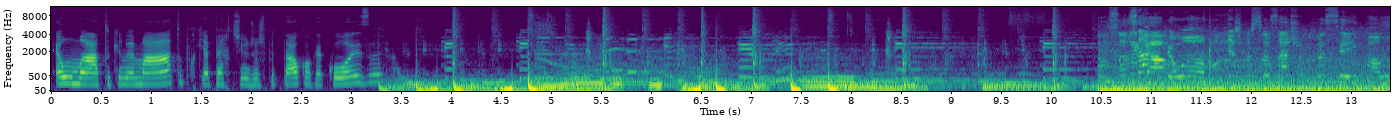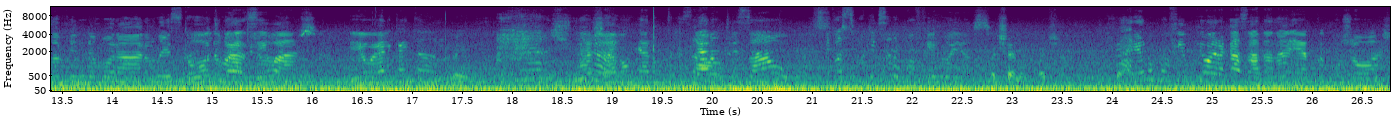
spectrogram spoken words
É um mato que não é mato, porque é pertinho de hospital, qualquer coisa. Sabe o que eu amo? Que as pessoas acham que você e Paulo Lavigne namoraram, né? É Todo o Brasil acha. Eu, ela e Caetano. jura? Achavam que era um trisal. Que era um trisal. E você, por que que você não confirma isso? Pode chamar, pode chamar. Cara, eu não confio porque eu era casada na época com o Jorge,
